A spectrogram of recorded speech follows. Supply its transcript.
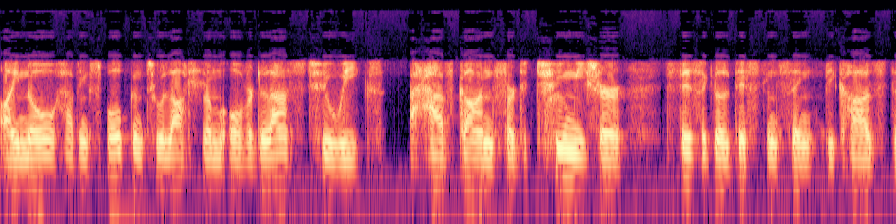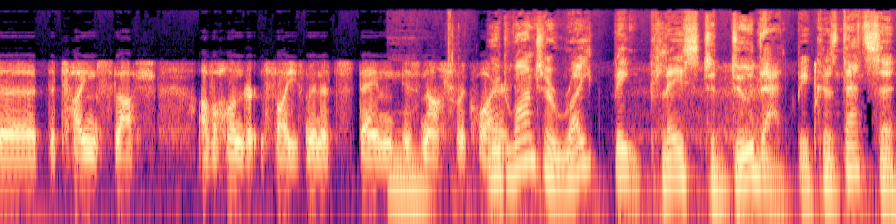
I know having spoken to a lot of them over the last two weeks, have gone for the two metre physical distancing because the, the time slot of 105 minutes then is not required. You'd want a right big place to do that because that's a,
